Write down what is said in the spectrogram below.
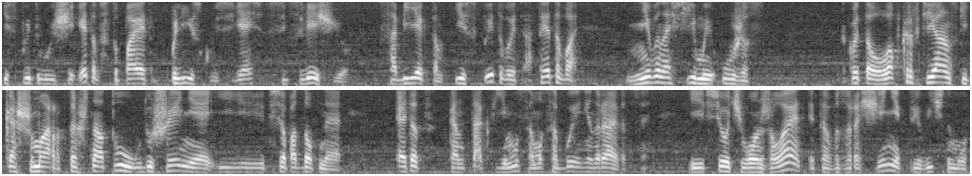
Испытывающий это вступает в близкую связь с вещью – с объектом и испытывает от этого невыносимый ужас. Какой-то лавкрафтианский кошмар, тошноту, удушение и все подобное. Этот контакт ему, само собой, не нравится. И все, чего он желает, это возвращение к привычному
